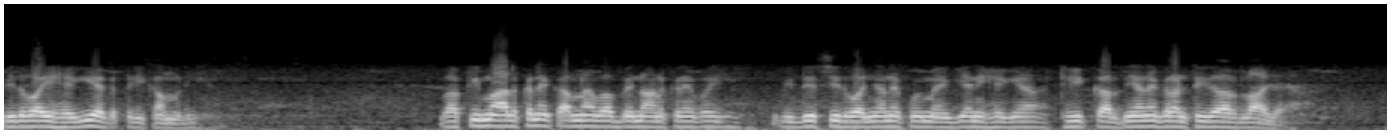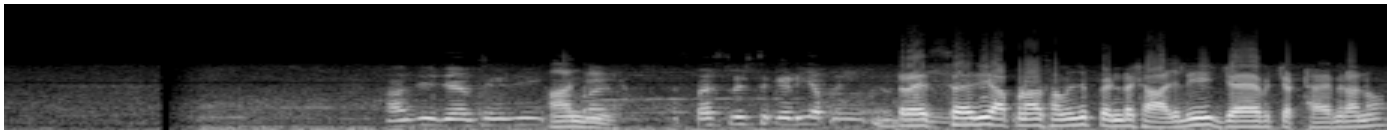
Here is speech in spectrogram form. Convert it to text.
ਵੀ ਦਵਾਈ ਹੈਗੀ ਆ ਇੱਕ ਤੇਰੀ ਕੰਮ ਦੀ। ਬਾਕੀ ਮਾਲਕ ਨੇ ਕਰਨਾ ਬਾਬੇ ਨਾਨਕ ਨੇ ਭਾਈ ਵੀ ਦੇਸੀ ਦਵਾਈਆਂ ਨੇ ਕੋਈ ਮਹਿੰਗੀਆਂ ਨਹੀਂ ਹੈਗੀਆਂ ਠੀਕ ਕਰਦੀਆਂ ਨੇ ਗਰੰਟੀਦਾਰ ਇਲਾਜ ਹੈ। ਹਾਂਜੀ ਜੈਬ ਸਿੰਘ ਜੀ ਹਾਂਜੀ। ਸਪੈਸ਼ਲਿਸਟ ਕਿਹੜੀ ਆਪਣੀ ਡਰੈਸ ਹੈ ਜੀ ਆਪਣਾ ਸਮਝ ਪਿੰਡ ਸ਼ਾਜਲੀ ਜੈਬ ਚੱਠਾ ਹੈ ਮੇਰਾ ਨਾਮ।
